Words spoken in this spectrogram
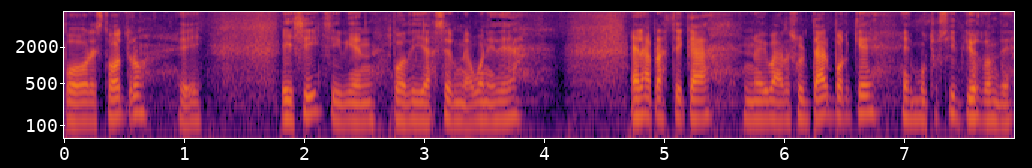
por esto otro. Y, sí, si bien podía ser una buena idea, en la práctica no iba a resultar porque en muchos sitios donde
